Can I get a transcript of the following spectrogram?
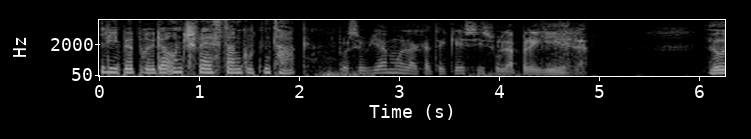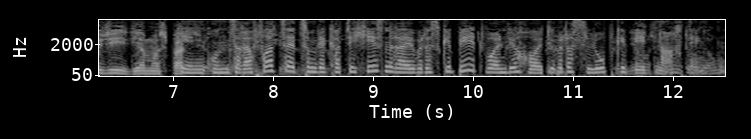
Liebe Brüder und Schwestern, guten Tag. In unserer Fortsetzung der. Katechesenreihe über das Gebet wollen wir heute über das Lobgebet nachdenken.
